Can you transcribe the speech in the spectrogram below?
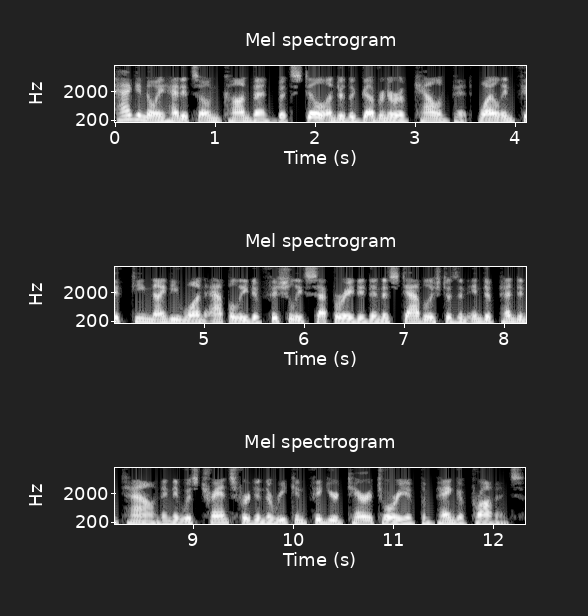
Hagonoy had its own convent but still under the governor of Calumpit, while in 1591 Apalit officially separated and established as an independent town and it was transferred in the reconfigured territory of Pampanga province.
